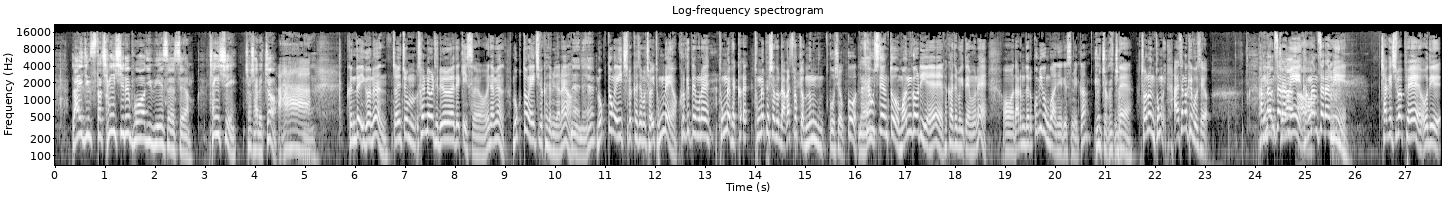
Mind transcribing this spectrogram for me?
rising star 창희 씨를 보호하기 위해서였어요. 창희 씨, 저 잘했죠? 아. 근데 이거는 저희 좀 설명을 드려야 될 게 있어요. 왜냐면 목동 H백화점이잖아요. 네네. 목동 H백화점은 저희 동네예요. 그렇기 때문에 동네 백화, 동네 패션으로 나갈 수밖에 없는 곳이었고 네. 세호 씨는 또 먼 거리의 백화점이기 때문에 어, 나름대로 꾸미고 온 거 아니겠습니까? 그렇죠, 그렇죠. 네. 저는 동네 아 생각해 보세요. 강남 그리고 사람이 제가, 어, 강남 사람이 자기 집 앞에 어디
